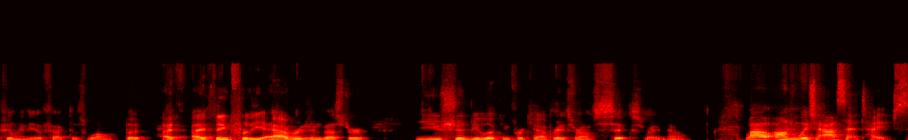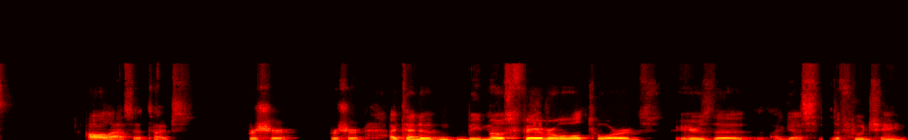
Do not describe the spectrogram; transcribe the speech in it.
feeling the effect as well. But I, I think for the average investor, you should be looking for cap rates around six right now. Wow. On which asset types? All asset types for sure for sure i tend to be most favorable towards here's the i guess the food chain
